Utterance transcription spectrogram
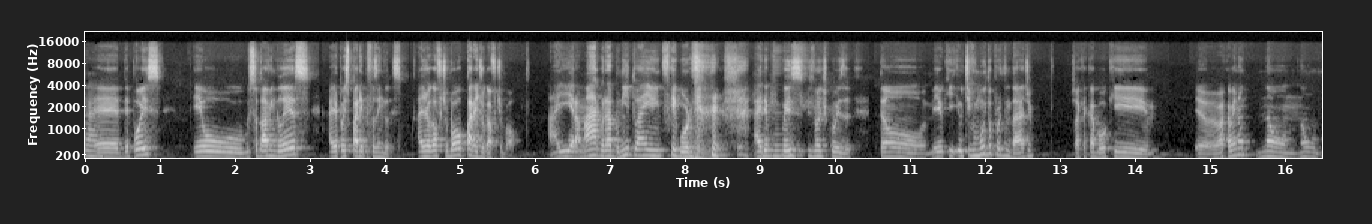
ah. é, depois eu estudava inglês, aí depois parei para fazer inglês. Aí jogava futebol, parei de jogar futebol. Aí era magro, era bonito, aí fiquei gordo. aí depois fiz um monte de coisa. Então, meio que eu tive muita oportunidade, só que acabou que eu, acabei não, não, não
